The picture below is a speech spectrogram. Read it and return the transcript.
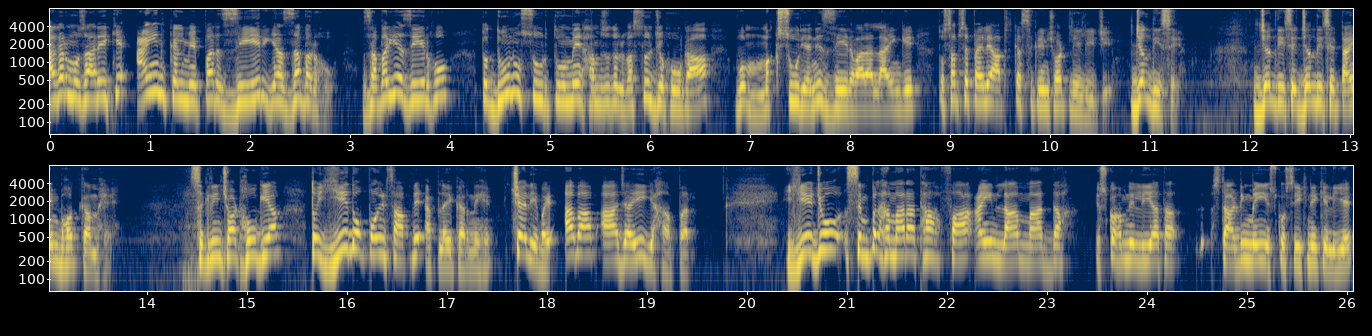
अगर मुजारे के आइन कलमे पर जेर या जबर हो, जबर या जेर हो तो दोनों सूरतों में हमजतुल वसल जो होगा, वो मकसूर यानी जेर वाला लाएँगे। तो सबसे पहले आप इसका स्क्रीनशॉट ले लीजिए। जल्दी से जल्दी से जल्दी से, टाइम बहुत कम है। स्क्रीनशॉट हो गया। तो ये दो पॉइंट्स आपने अप्लाई करने हैं। चलिए भाई, अब आप आ जाइए यहाँ पर। ये जो सिंपल हमारा था, फा, आइन, लाम, मादा, इसको हमने लिया था स्टार्टिंग में ही इसको सीखने के लिए।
